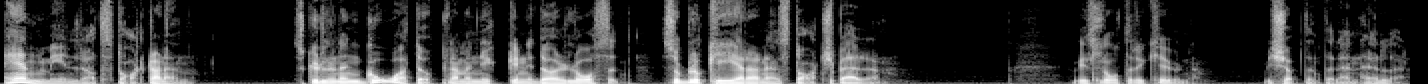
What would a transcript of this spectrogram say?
Än mindre att starta den. Skulle den gå att öppna med nyckeln i dörrlåset så blockerar den startspärren. Visst låter det kul? Vi köpte inte den heller.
